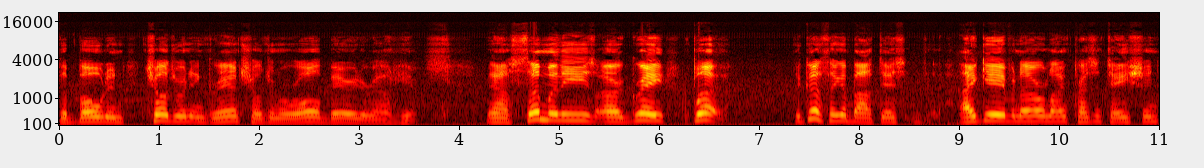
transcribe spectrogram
the Bowdoin children and grandchildren were all buried around here. Now, some of these are great, but the good thing about this, I gave an hour-long presentation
